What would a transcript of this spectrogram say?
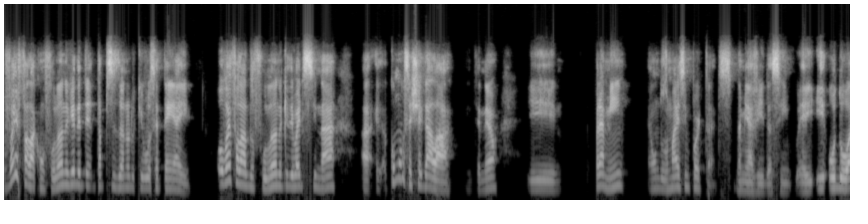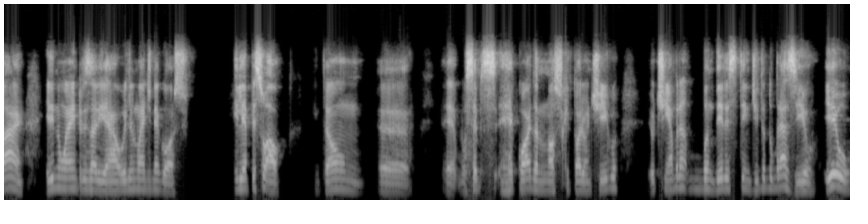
vai falar com fulano que ele tá precisando do que você tem aí. Ou vai falar do fulano que ele vai te ensinar a, como você chegar lá, entendeu? E para mim, é um dos mais importantes na minha vida, assim. E, e, o doar, ele não é empresarial, ele não é de negócio, ele é pessoal. Então, é, é, você recorda no nosso escritório antigo, eu tinha a bandeira estendida do Brasil. Eu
